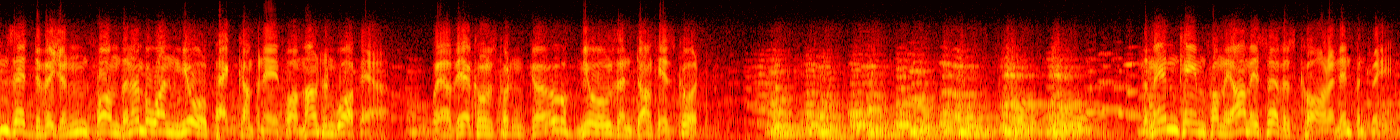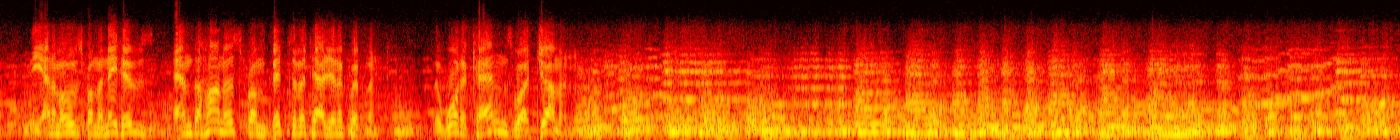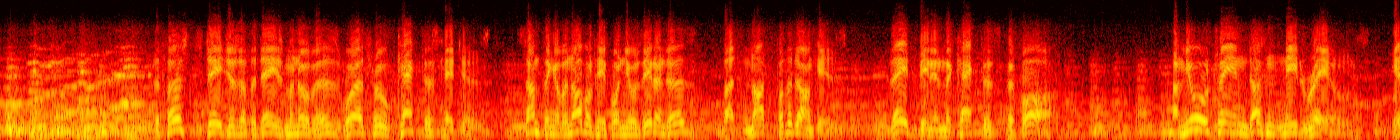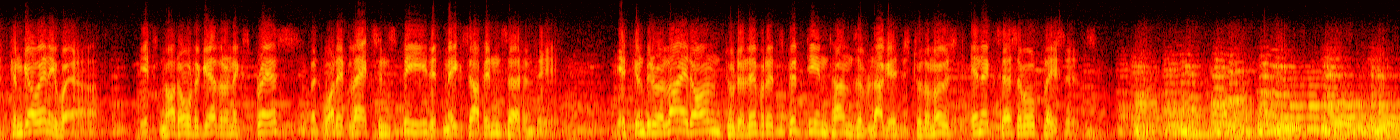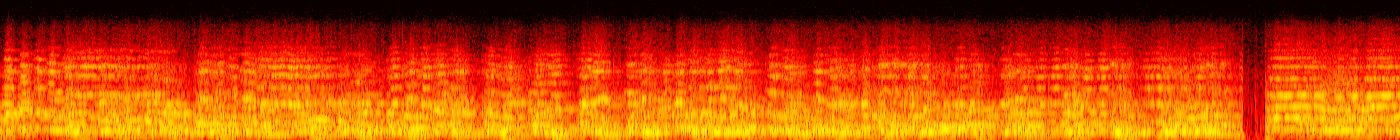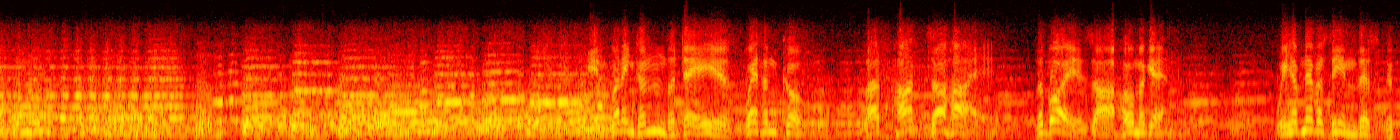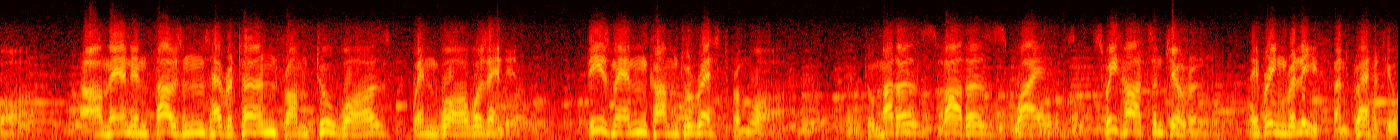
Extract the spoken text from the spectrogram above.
NZ Division formed the number one mule pack company for mountain warfare. Where vehicles couldn't go, mules and donkeys could. The men came from the Army Service Corps and infantry, the animals from the natives, and the harness from bits of Italian equipment. The water cans were German. The first stages of the day's maneuvers were through cactus hedges, something of a novelty for New Zealanders, but not for the donkeys. They'd been in the cactus before. A mule train doesn't need rails. It can go anywhere. It's not altogether an express, but what it lacks in speed, it makes up in certainty. It can be relied on to deliver its 15 tons of luggage to the most inaccessible places. Wellington, the day is wet and cold, but hearts are high. The boys are home again. We have never seen this before. Our men in thousands have returned from two wars when war was ended. These men come to rest from war. To mothers, fathers, wives, sweethearts and children, they bring relief and gratitude,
